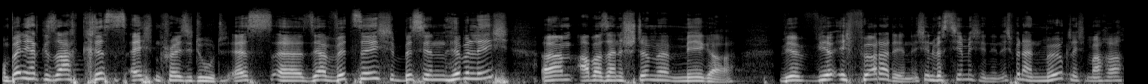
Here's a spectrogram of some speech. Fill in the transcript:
Und Benny hat gesagt, Chris ist echt ein crazy Dude. Er ist äh, sehr witzig, ein bisschen hibbelig, ähm, aber seine Stimme mega. Wir, wir, ich fördere den, ich investiere mich in ihn. Ich bin ein Möglichmacher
